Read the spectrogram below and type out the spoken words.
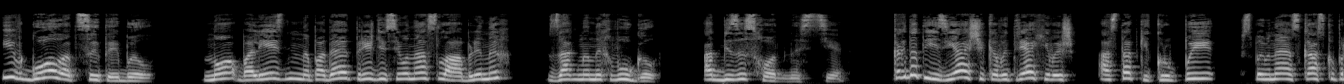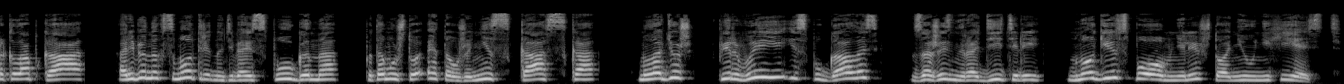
и в голод сытый был, но болезнь нападает прежде всего на ослабленных, загнанных в угол от безысходности. Когда ты из ящика вытряхиваешь остатки крупы, вспоминая сказку про колобка, а ребенок смотрит на тебя испуганно, потому что это уже не сказка, молодежь впервые испугалась за жизнь родителей, многие вспомнили, что они у них есть.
